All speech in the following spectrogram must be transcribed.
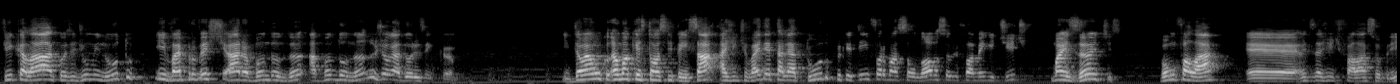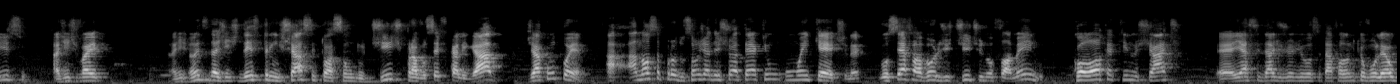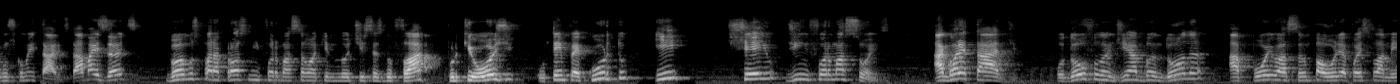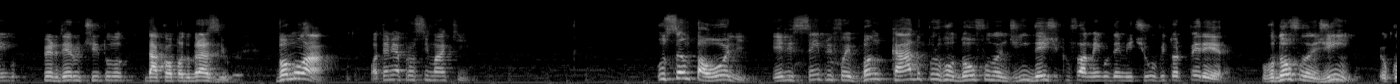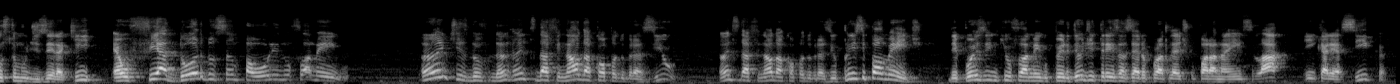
Fica lá coisa de um minuto e vai para o vestiário, abandonando, abandonando os jogadores em campo. Então é, um, é, uma questão a se pensar. A gente vai detalhar tudo porque tem informação nova sobre Flamengo e Tite. Mas antes, vamos falar. É, antes da gente falar sobre isso, a gente vai antes da gente destrinchar a situação do Tite, para você ficar ligado, já acompanha. A, a, nossa produção já deixou até aqui um, uma enquete, né? Você é a favor de Tite no Flamengo? Coloca aqui no chat é, e a cidade de onde você está falando, que eu vou ler alguns comentários, tá? Mas antes, vamos para a próxima informação aqui no Notícias do Fla, porque hoje o tempo é curto e cheio de informações. Agora é tarde. Rodolfo Landim abandona apoio a São Paulo após Flamengo perder o título da Copa do Brasil. Vamos lá. Vou até me aproximar aqui. O Sampaoli, ele sempre foi bancado por Rodolfo Landim desde que o Flamengo demitiu o Vitor Pereira. O Rodolfo Landim, eu costumo dizer aqui, é o fiador do Sampaoli no Flamengo. Antes, do, antes da final da Copa do Brasil, antes da final da Copa do Brasil, principalmente depois em que o Flamengo perdeu de 3 a 0 para o Atlético Paranaense lá em Cariacica,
